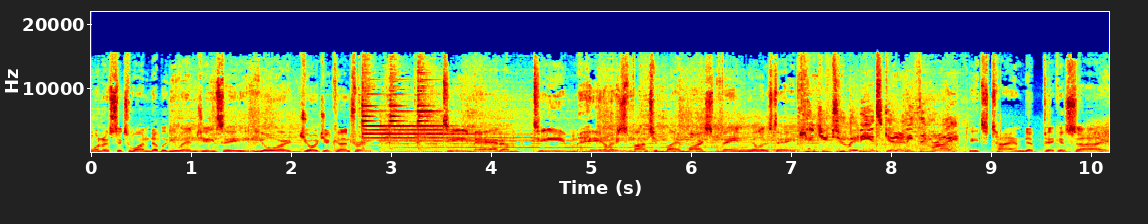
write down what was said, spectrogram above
1061 WNGC, your Georgia country. Team Adam, Team Haley. Sponsored by Mark Spain Real Estate. Can't you two idiots get anything right? It's time to pick a side.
